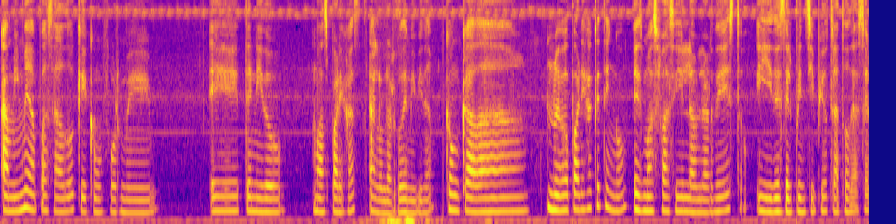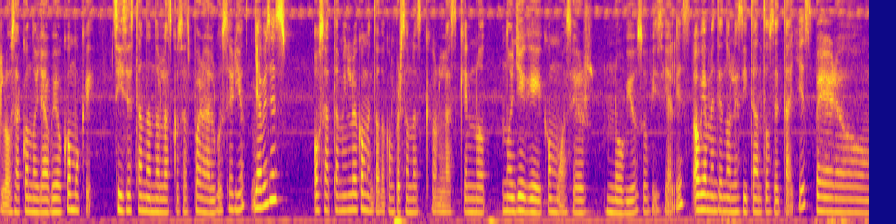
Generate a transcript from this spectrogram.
a mí me ha pasado que conforme he tenido más parejas a lo largo de mi vida, con cada nueva pareja que tengo, es más fácil hablar de esto. Y desde el principio trato de hacerlo. O sea, cuando ya veo como que sí se están dando las cosas para algo serio. Y a veces o sea, también lo he comentado con personas con las que no, no llegué como a ser novios oficiales. Obviamente no les di tantos detalles, pero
